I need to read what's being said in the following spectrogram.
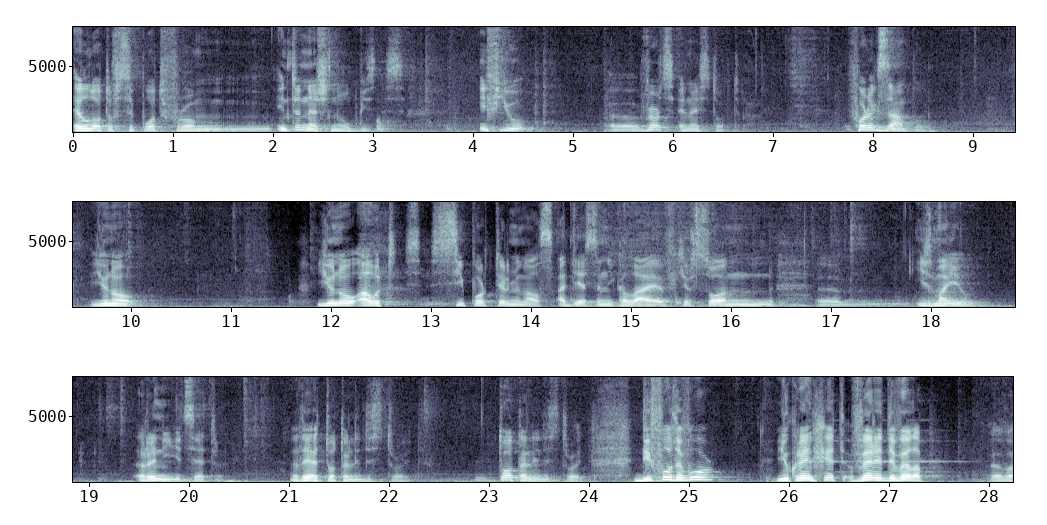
a lot of support from international business. If you, uh, words and I stopped. For example, you know, you know our seaport terminals, Odessa, Nikolaev, Kherson, uh, Izmail, Reni, etc. They are totally destroyed. Mm. Totally destroyed. Before the war, Ukraine had very developed, uh,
